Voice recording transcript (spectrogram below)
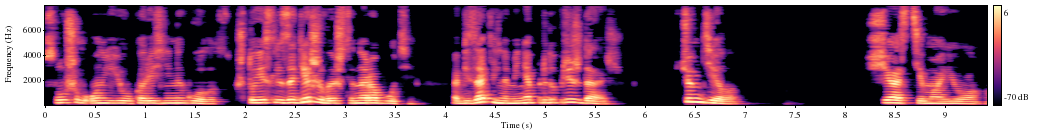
Слушал он ее укоризненный голос, что если задерживаешься на работе, обязательно меня предупреждаешь. В чем дело? Счастье мое!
